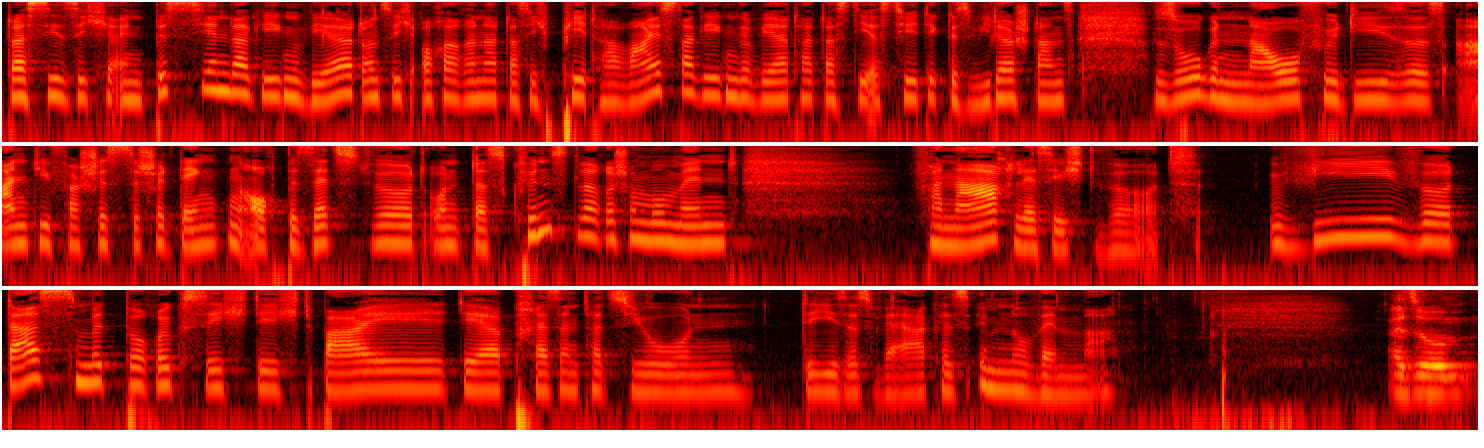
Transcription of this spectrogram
dass sie sich ein bisschen dagegen wehrt und sich auch erinnert, dass sich Peter Weiß dagegen gewehrt hat, dass die Ästhetik des Widerstands so genau für dieses antifaschistische Denken auch besetzt wird und das künstlerische Moment vernachlässigt wird. Wie wird das mit berücksichtigt bei der Präsentation dieses Werkes im November? Also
